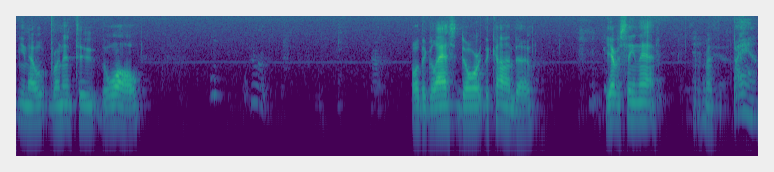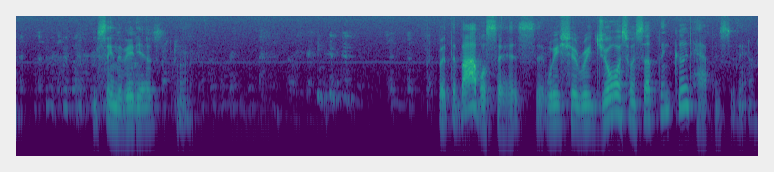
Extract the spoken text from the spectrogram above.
you know, run into the wall or the glass door at the condo. You ever seen that? Bam. You've seen the videos? But the Bible says that we should rejoice when something good happens to them.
